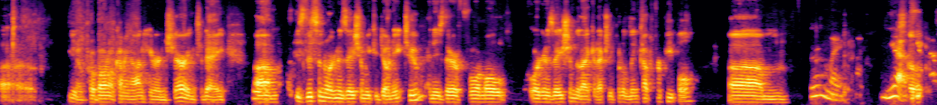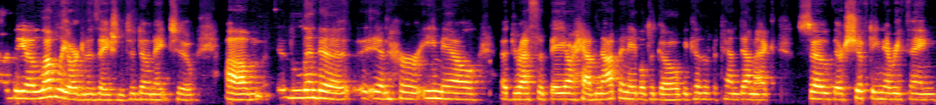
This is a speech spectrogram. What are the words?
uh, you know, pro bono coming on here and sharing today. Um, is this an organization we could donate to? And is there a formal organization that I could actually put a link up for people? Um, Certainly. Yes, So- that would be a lovely organization to donate to. Um, Linda, in her email address that they are, have not been able to go because of the pandemic. So they're shifting everything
